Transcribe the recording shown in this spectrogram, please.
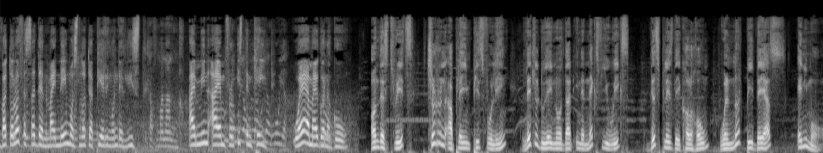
but all of a sudden my name was not appearing on the list. I mean, I am from Eastern Cape. Where am I gonna go? On the streets, children are playing peacefully. Little do they know that in the next few weeks, this place they call home will not be theirs anymore.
